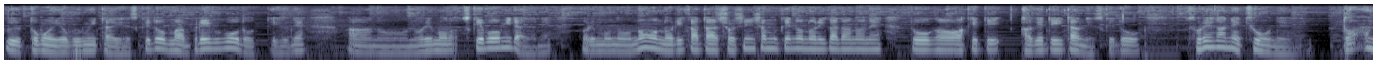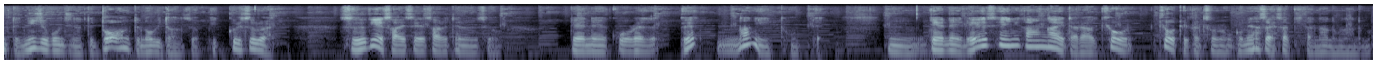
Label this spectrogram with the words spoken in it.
クとも呼ぶみたいですけど、まあ、ブレイブボードっていうね、あの、乗り物、スケボーみたいなね、乗り物の乗り方、初心者向けの乗り方のね、動画を開けて、上げていたんですけど、それがね、今日ね、ドーンって25日になってドーンって伸びたんですよ。びっくりするぐらい。すげえ再生されてるんですよ。でね、これ、え？何？と思って。うん。でね、冷静に考えたら、今日、今日というか、その、ごめんなさい、さっきから何度も何度も。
